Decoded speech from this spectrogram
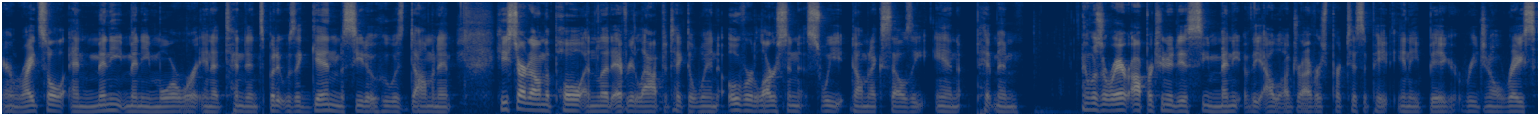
Aaron Reutzel, and many, many more were in attendance. But it was again Macedo who was dominant. He started on the pole and led every lap to take the win over Larson, Sweet, Dominic Scelzi, and Pittman. It was a rare opportunity to see many of the Outlaw drivers participate in a big regional race.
